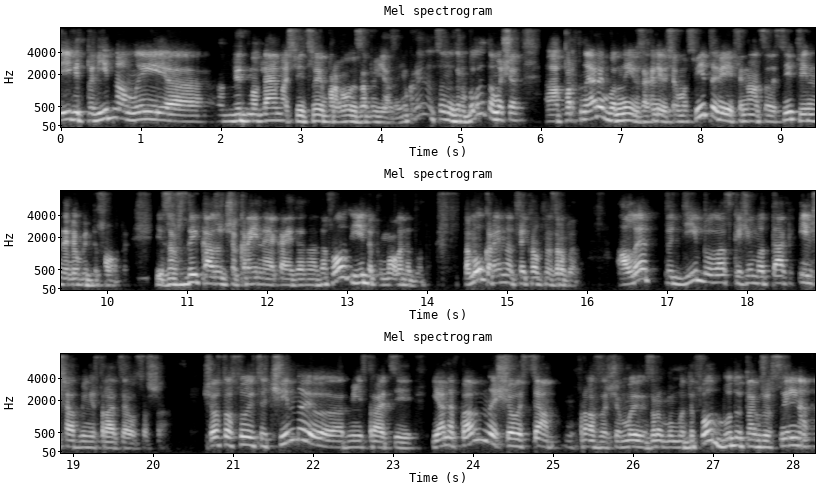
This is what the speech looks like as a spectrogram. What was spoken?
і відповідно ми е, відмовляємося від своїх боргових зобов'язань. Україна це не зробила, тому що партнери вони взагалі у всьому світові, фінансовий світ він не любить дефолти і завжди кажуть, що країна, яка йде на дефолт, їй допомоги не буде. Тому Україна цей крок не зробила. Але тоді була, скажімо так, інша адміністрація у США. Що стосується чинної адміністрації, я не впевнений, що ось ця фраза, що ми зробимо дефолт, буде так же сильно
